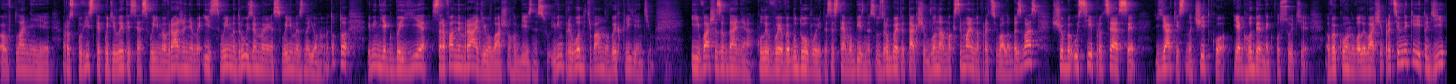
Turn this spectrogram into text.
Е, в плані розповісти, поділитися своїми враженнями із своїми друзями, своїми знайомими. Тобто він якби є сарафанним радіо вашого бізнесу, і він приводить вам нових клієнтів. І ваше завдання, коли ви вибудовуєте систему бізнесу, зробити так, щоб вона максимально працювала без вас, щоб усі процеси якісно, чітко, як годинник, по суті, виконували ваші працівники, і тоді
